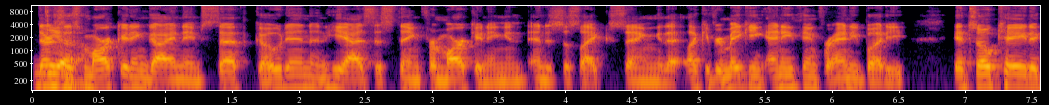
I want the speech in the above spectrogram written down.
there's this marketing guy named Seth Godin, and he has this thing for marketing, and, and it's just like saying that like if you're making anything for anybody, it's okay to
